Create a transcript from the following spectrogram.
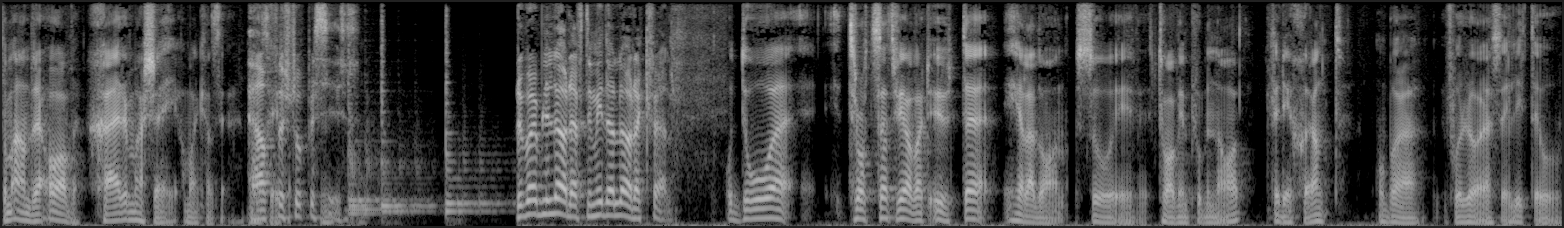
De andra avskärmar sig, om man kan säga. Jag förstår precis. Det börjar bli lördag eftermiddag och lördag kväll. Och då, trots att vi har varit ute hela dagen, så tar vi en promenad. För det är skönt att bara få röra sig lite och,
